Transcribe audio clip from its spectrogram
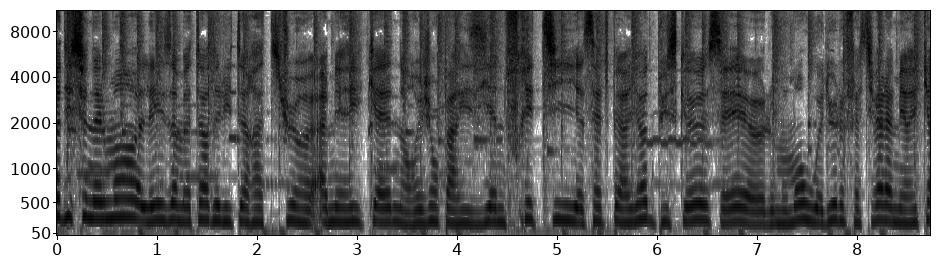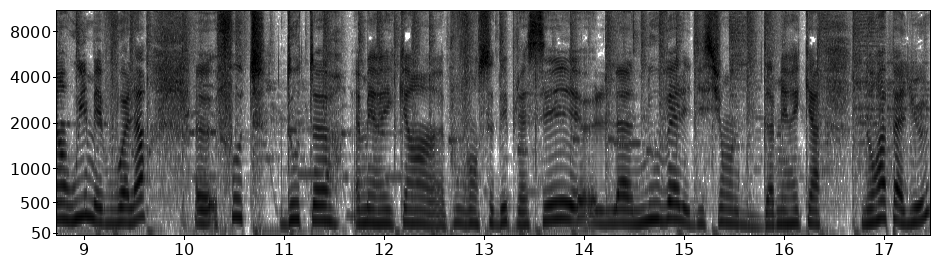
Traditionnellement, les amateurs de littérature américaine en région parisienne frétillent à cette période puisque c'est euh, le moment où a lieu le festival américain. Oui, mais voilà, euh, faute d'auteurs américains pouvant se déplacer, euh, la nouvelle édition d'America n'aura pas lieu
